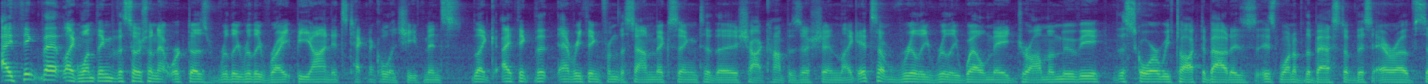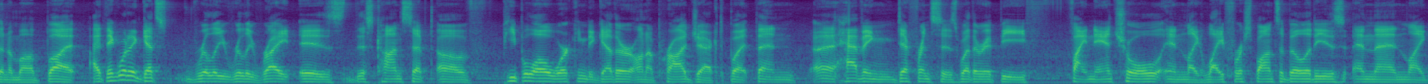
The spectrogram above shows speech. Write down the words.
I think that like one thing that the social network does really really right beyond its technical achievements like I think that everything from the sound mixing to the shot composition like it's a really really well made drama movie. The score we've talked about is is one of the best of this era of cinema but I think what it gets really really right is this concept of people all working together on a project but then uh, having differences whether it be financial and like life responsibilities and then like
